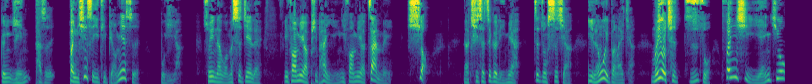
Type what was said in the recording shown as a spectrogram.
跟淫它是本性是一体，表面是不一样。所以呢，我们世间人。一方面要批判淫，一方面要赞美孝。那其实这个里面这种思想，以人为本来讲，没有去执着分析研究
